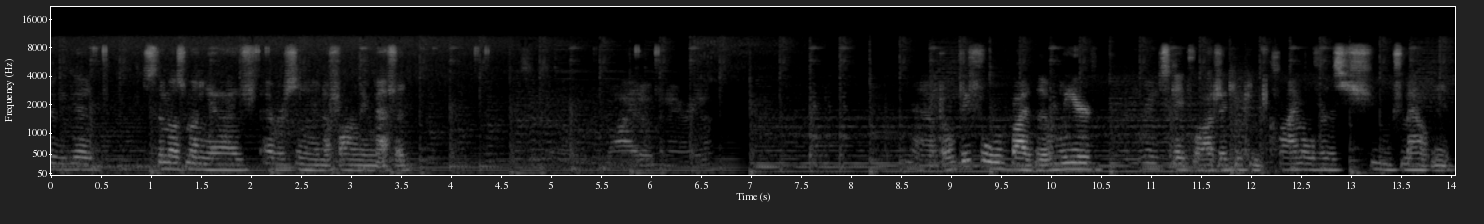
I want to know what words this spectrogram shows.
really good. It's the most money I've ever seen in a farming method. Wide open area. Now, don't be fooled by the weird RuneScape logic, you can climb over this huge mountain.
